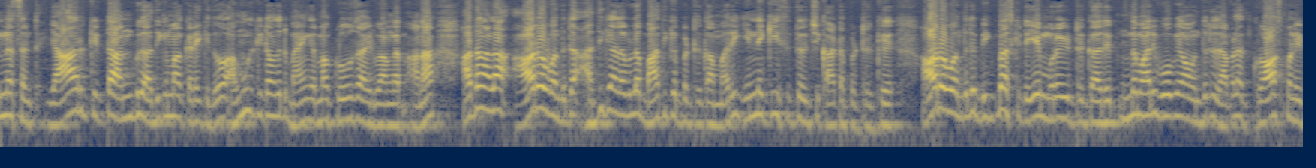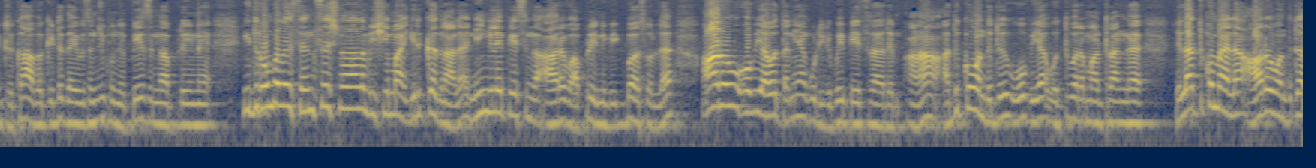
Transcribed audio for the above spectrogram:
இன்னசென்ட் யாருக்கிட்ட அன்பு அதிகமாக கிடைக்குதோ அவங்க கிட்ட வந்துட்டு பயங்கரமாக க்ளோஸ் ஆயிடுவாங்க. ஆனால் அதனால் ஆரோ வந்துட்டு அதிக அளவில் பாதிக்கப்பட்டிருக்க மாதிரி இன்னைக்கு சித்தரிச்சு காட்டப்பட்டிருக்கு. ஆரோ வந்துட்டு பிக் பாஸ் கிட்டேயே முறையிட்டு இருக்காரு இந்த மாதிரி ஓவியா வந்துட்டு லெவலை கிராஸ் பண்ணிட்டு இருக்கா அவகிட்ட தயவு செஞ்சு கொஞ்சம் பேசுங்க அப்படின்னு. இது ரொம்பவே சென்சேஷனலான விஷயமா இருக்கிறதுனால நீங்களே பேசுங்க ஆரவ் அப்படின்னு பிக் பாஸ் சொல்ல ஆரவ் ஓவியாவை தனியாக கூட்டிட்டு போய் பேசுறாரு. ஆனா அதுக்கும் வந்துட்டு ஓவியா ஒத்து வர மாட்டாங்க எல்லாத்துக்கும் மேல ஆரவ் வந்துட்டு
